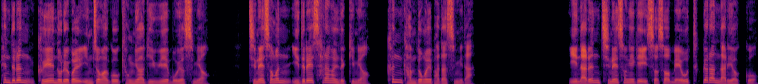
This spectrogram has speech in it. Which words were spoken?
팬들은 그의 노력을 인정하고 격려하기 위해 모였으며 진혜성은 이들의 사랑을 느끼며 큰 감동을 받았습니다. 이 날은 진혜성에게 있어서 매우 특별한 날이었고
